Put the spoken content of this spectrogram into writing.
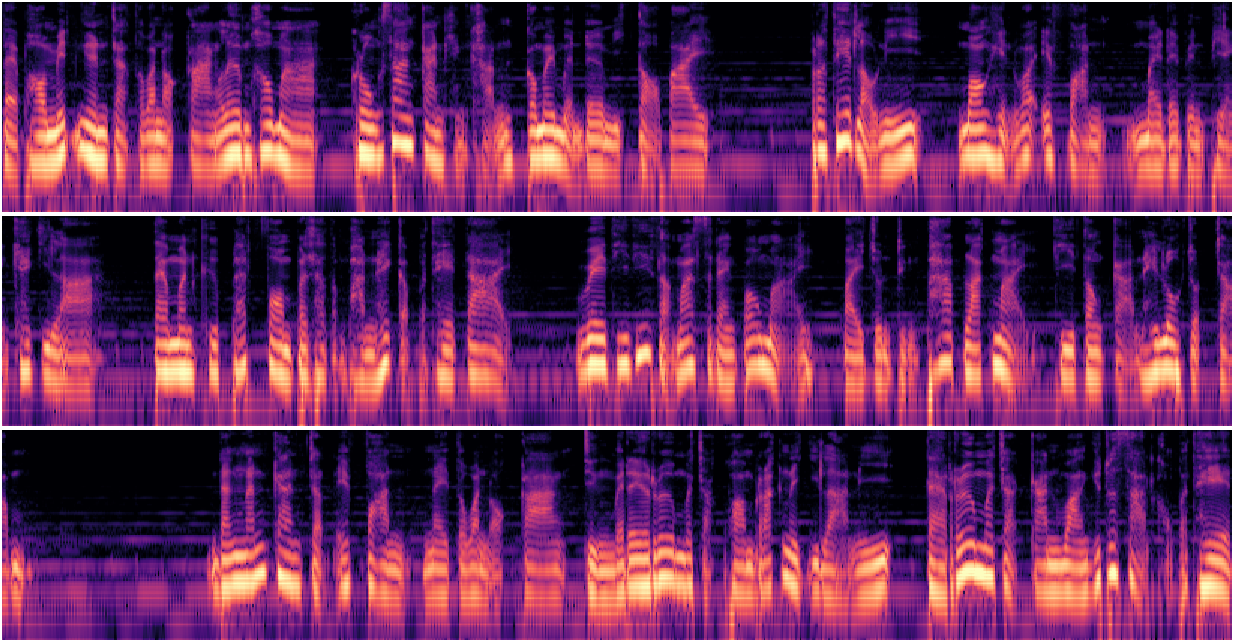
แต่พอเม็ดเงินจากตะวันออกกลางเริ่มเข้ามา โครงสร้างการแข่งขันก็ไม่เหมือนเดิมอีกต่อไป ประเทศเหล่านี้มองเห็นว่า F1 ไม่ได้เป็นเพียงแค่กีฬา แต่มันคือแพลตฟอร์มประชาสัมพันธ์ให้กับประเทศได้ เวทีที่สามารถแสดงเป้าหมายไปจนถึงภาพลักษณ์ใหม่ที่ต้องการให้โลกจดจำ ดังนั้นการจัด F1 ในตะวันออกกลาง จึงไม่ได้เริ่มมาจากความรักในกีฬานี้ แต่เริ่มมาจากการวางยุทธศาสตร์ของประเทศ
